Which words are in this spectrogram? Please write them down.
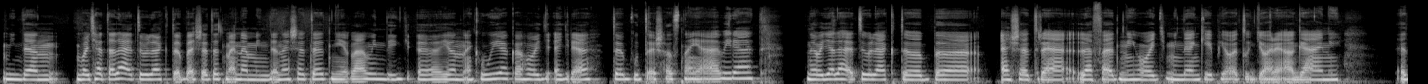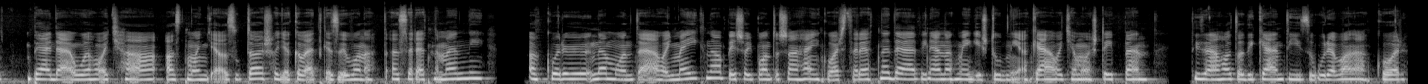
minden, vagy hát a lehető legtöbb esetet, mert nem minden esetet, nyilván mindig jönnek újak, ahogy egyre több utas használja elvirát, de hogy a lehető legtöbb esetre lefedni, hogy mindenképp jól tudjon reagálni. Tehát például, hogyha azt mondja az utas, hogy a következő vonattal szeretne menni, akkor ő nem mondta el, hogy melyik nap, és hogy pontosan hánykor szeretne, de Elvirának mégis tudnia kell, hogyha most éppen 16-án 10 óra van, akkor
